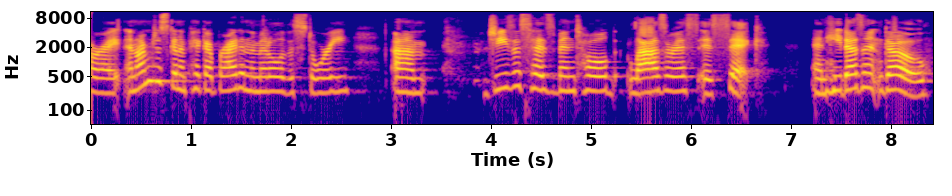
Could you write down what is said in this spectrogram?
All right, and I'm just going to pick up right in the middle of the story. Um, Jesus has been told Lazarus is sick, and he doesn't go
